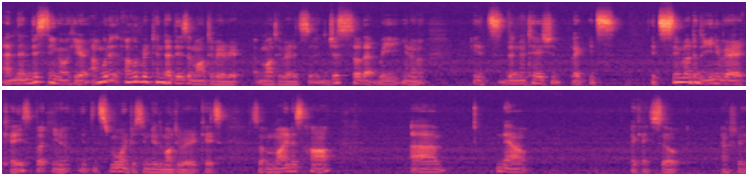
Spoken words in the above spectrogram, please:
and then this thing over here I'm gonna I'm gonna pretend that there's a multivariate multivariate so just so that we you know it's the notation like it's it's similar to the univariate case but you know it, it's more interesting to the multivariate case. So minus half um, now okay so actually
